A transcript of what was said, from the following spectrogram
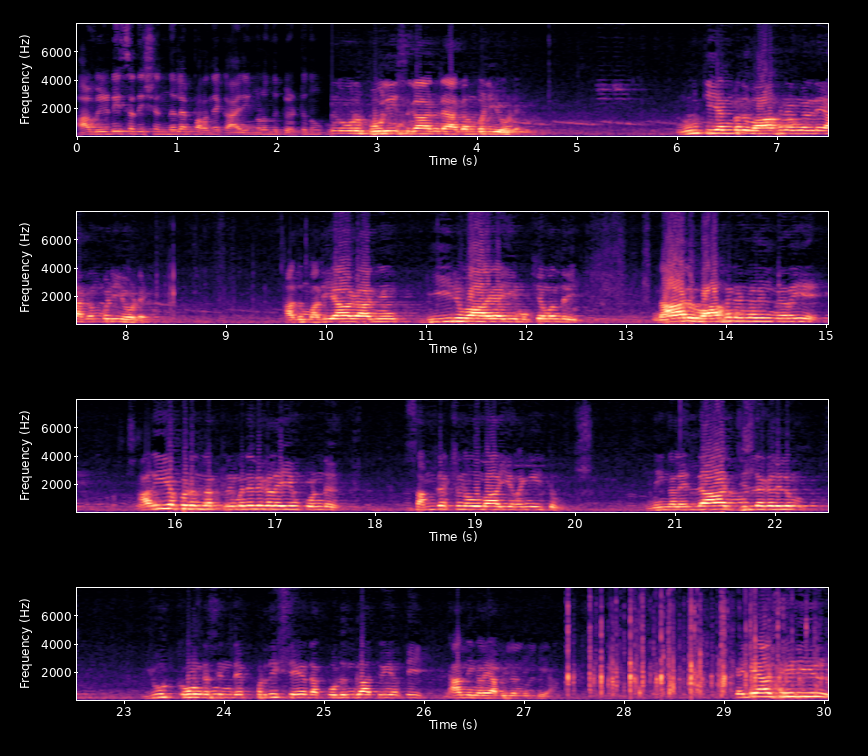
ആ വി ഡി സതീശൻ ഇന്നലെ പറഞ്ഞ കാര്യങ്ങളൊന്ന് കേട്ടു നോക്കൂ. നൂറ് പോലീസുകാരുടെ അകമ്പടിയോടെ നൂറ്റി അൻപത് വാഹനങ്ങളുടെ അകമ്പടിയോടെ അത് മതിയാകാഞ്ഞ് ഭീരുവായ ഈ മുഖ്യമന്ത്രി നാല് വാഹനങ്ങളിൽ നിറയെ അറിയപ്പെടുന്ന ക്രിമിനലുകളെയും കൊണ്ട് സംരക്ഷണവുമായി ഇറങ്ങിയിട്ടും നിങ്ങൾ എല്ലാ ജില്ലകളിലും യൂത്ത് കോൺഗ്രസിന്റെ പ്രതിഷേധ കൊടുങ്കാറ്റുയർത്തി ഞാൻ നിങ്ങളെ അഭിനന്ദിക്കുകയാണ് കല്യാശ്ശേരിയിൽ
